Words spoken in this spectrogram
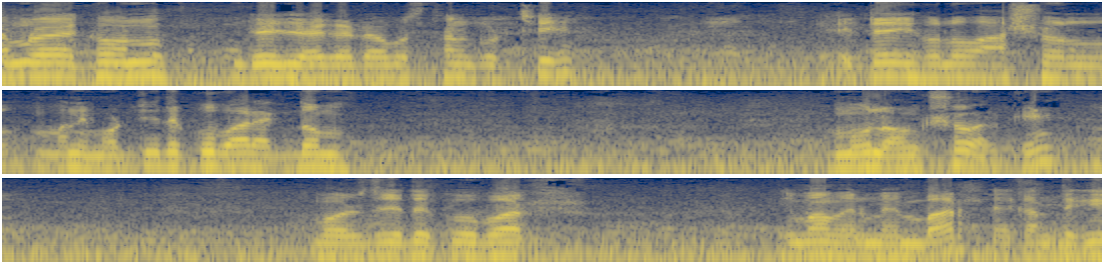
আমরা এখন যে জায়গাটা অবস্থান করছি, এটাই হলো আসল মানে মসজিদে কুবার একদম মূল অংশ আর কি। মসজিদে কুবার ইমামের মেম্বার, এখান থেকে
